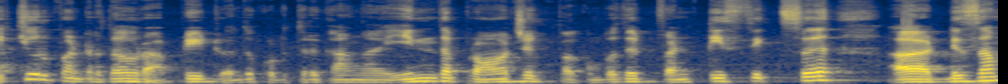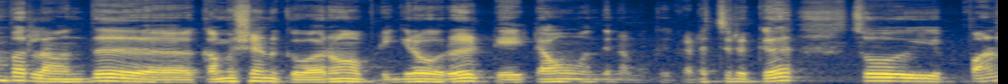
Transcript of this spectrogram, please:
அக்யூர் பண்ணுறதா ஒரு அப்டேட் வந்து கொடுத்துருக்காங்க. இந்த ப்ராஜெக்ட் பார்க்கும்போது டுவெண்ட்டி சிக்ஸு டிசம்பரில் வந்து கமிஷனுக்கு வரும் அப்படிங்கிற ஒரு டேட்டாவும் வந்து நமக்கு கிடச்சிருக்கு. ஸோ பல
